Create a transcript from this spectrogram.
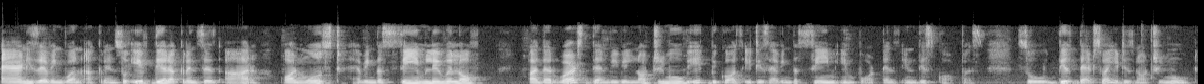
and is having one occurrence. So if their occurrences are almost having the same level of other words then we will not remove it because it is having the same importance in this corpus. So this that's why it is not removed.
